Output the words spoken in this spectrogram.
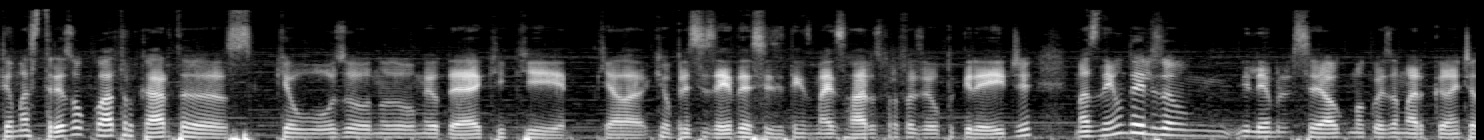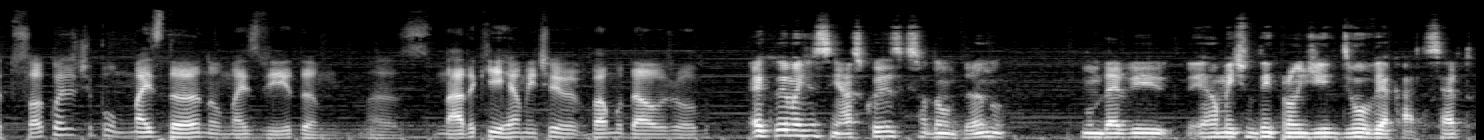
tem umas três ou quatro cartas que eu uso no meu deck que que, ela, que eu precisei desses itens mais raros para fazer o upgrade, mas nenhum deles eu me lembro de ser alguma coisa marcante, é só coisa tipo mais dano, mais vida, mas nada que realmente vá mudar o jogo. É que eu imagino assim, as coisas que só dão dano não deve. realmente não tem pra onde desenvolver a carta, certo?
